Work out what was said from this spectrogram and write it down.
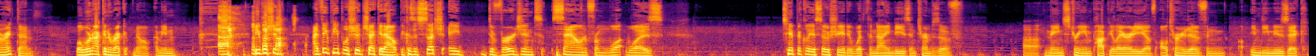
all right then. Well, we're not going to rec. No, I mean, people should. I think people should check it out because it's such a divergent sound from what was typically associated with the '90s in terms of uh, mainstream popularity of alternative and indie music.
